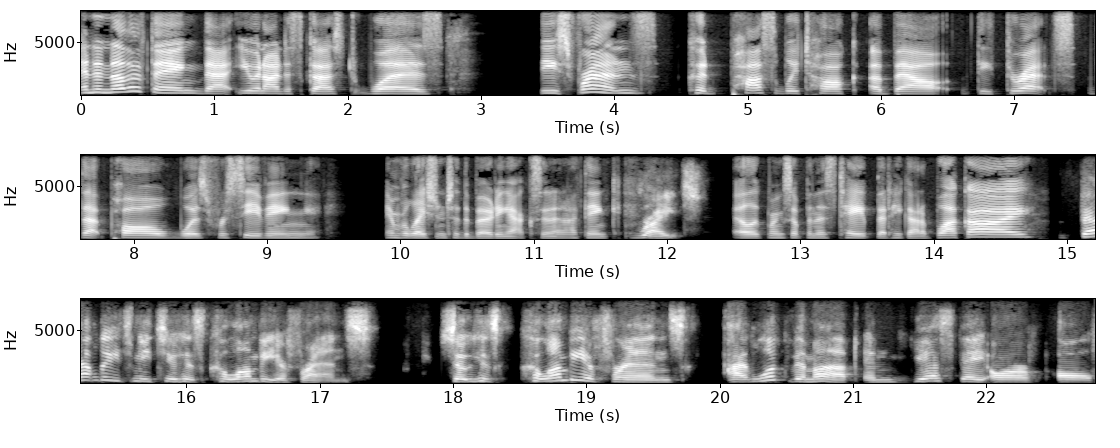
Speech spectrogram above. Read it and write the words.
And another thing that you and I discussed was these friends could possibly talk about the threats that Paul was receiving in relation to the boating accident. I think Right. Alec brings up in this tape that he got a black eye. That leads me to his Columbia friends. So his Columbia friends, I looked them up, and yes, they are all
